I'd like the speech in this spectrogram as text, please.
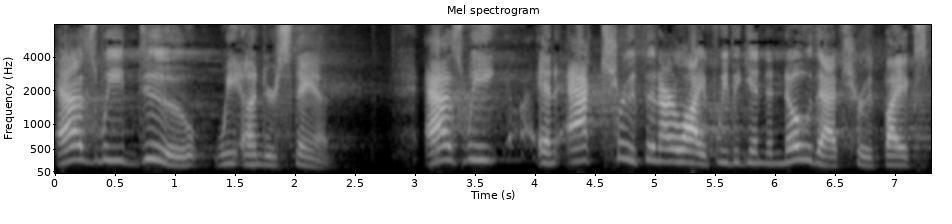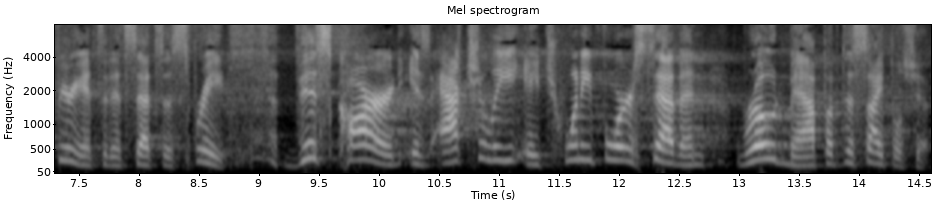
As we do, we understand. As we enact truth in our life, we begin to know that truth by experience and it sets us free. This card is actually a 24 7 roadmap of discipleship.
